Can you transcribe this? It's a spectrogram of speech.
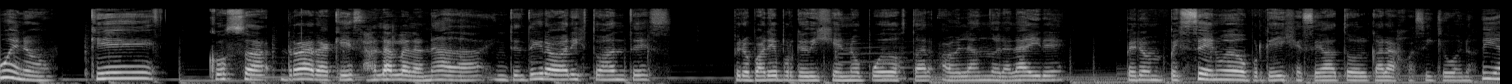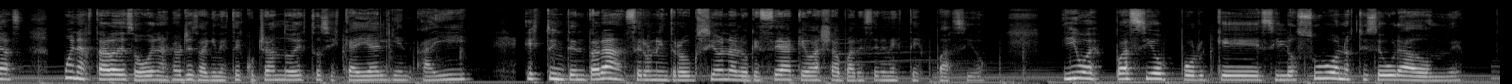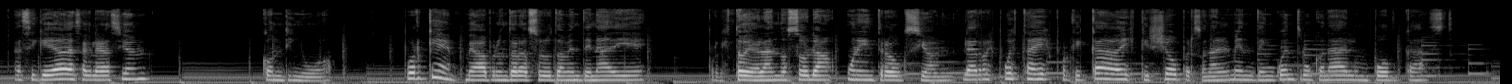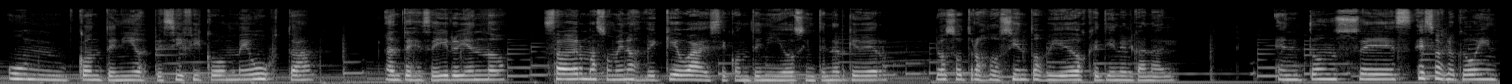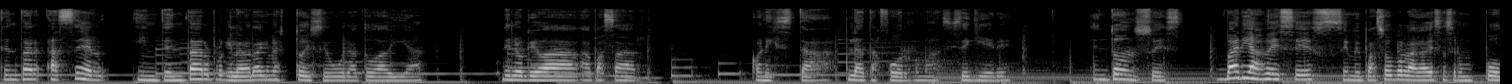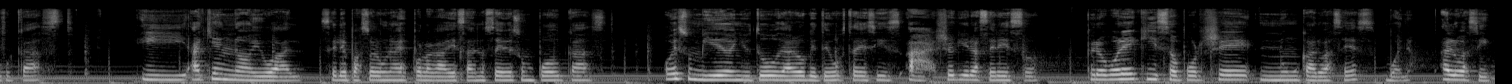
Bueno, qué cosa rara que es hablarle a la nada. Intenté grabar esto antes, pero paré porque dije no puedo estar hablando al aire. Pero empecé de nuevo porque dije se va todo el carajo. Así que buenos días, buenas tardes o buenas noches a quien esté escuchando esto. Si es que hay alguien ahí. Esto intentará ser una introducción a lo que sea que vaya a aparecer en este espacio. digo espacio porque si lo subo no estoy segura a dónde. Así que dada esa aclaración, continúo. ¿Por qué? Me va a preguntar absolutamente nadie, porque estoy hablando sola, una introducción. La respuesta es porque cada vez que yo personalmente encuentro un canal, un podcast, un contenido específico, me gusta, antes de seguir viendo, saber más o menos de qué va ese contenido sin tener que ver los otros 200 videos que tiene el canal. Entonces, eso es lo que voy a intentar hacer. Intentar, porque la verdad que no estoy segura todavía de lo que va a pasar con esta plataforma, si se quiere. Entonces, varias veces se me pasó por la cabeza hacer un podcast. Y a quien no igual, se le pasó alguna vez por la cabeza, no sé, es un podcast o es un video en YouTube de algo que te gusta y decís, ah, yo quiero hacer eso pero por X o por Y nunca lo haces. Bueno, algo así.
